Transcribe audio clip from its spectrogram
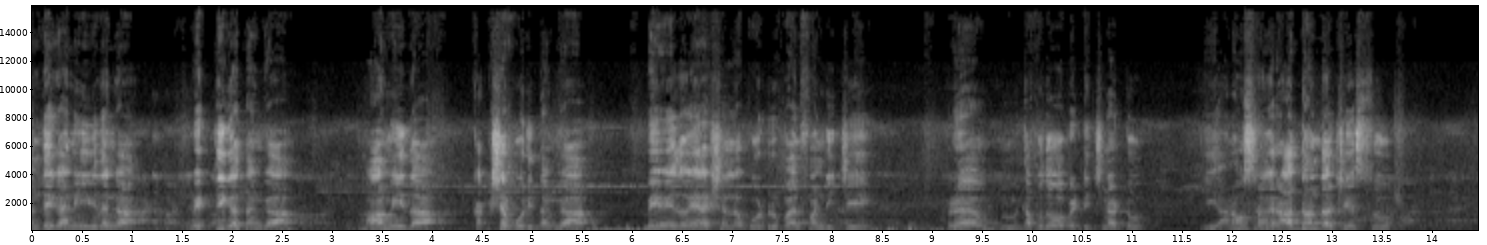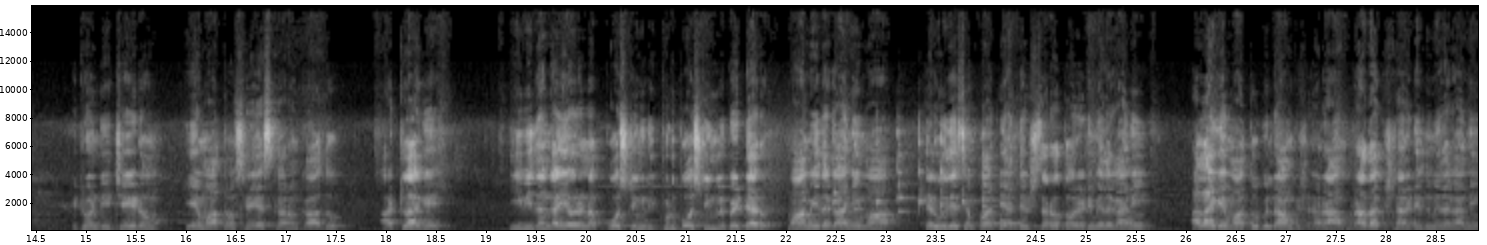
అంతేగాని ఈ విధంగా వ్యక్తిగతంగా మా మీద కక్షపూరితంగా మేమేదో ఎలక్షన్లో కోటి రూపాయలు ఫండ్ ఇచ్చి తప్పుదోవ పెట్టించినట్టు ఈ అనవసరంగా రాద్ధాంతాలు చేస్తూ ఇటువంటివి చేయడం ఏమాత్రం శ్రేయస్కరం కాదు. అట్లాగే ఈ విధంగా ఎవరైనా పోస్టింగ్లు ఇప్పుడు పోస్టింగ్లు పెట్టారు. మా మీద కానీ మా తెలుగుదేశం పార్టీ అధ్యక్షుడు సర్వోత్తమ రెడ్డి మీద కానీ అలాగే మా తూపిల రామకృష్ణ రాధాకృష్ణారెడ్డి మీద కానీ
